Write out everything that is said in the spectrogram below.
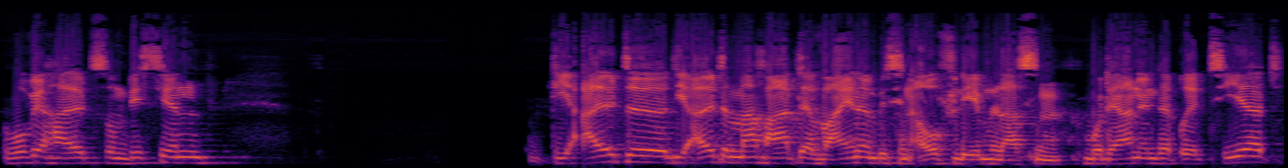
wo wir halt so ein bisschen die alte, die alte Machart der Weine ein bisschen aufleben lassen, modern interpretiert,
